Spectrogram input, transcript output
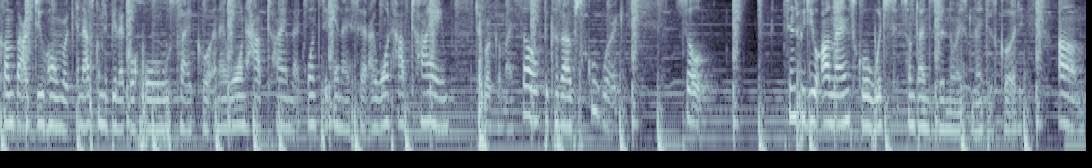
come back, do homework, and that's going to be like a whole cycle. And I won't have time. Like once again, I said I won't have time to work on myself because I have schoolwork. So since we do online school, which sometimes is annoying, sometimes is good, um,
